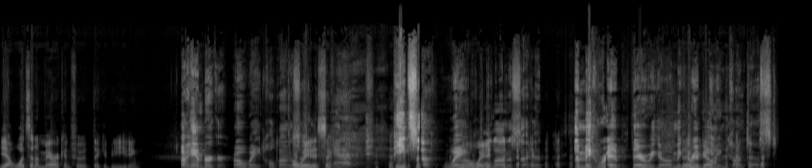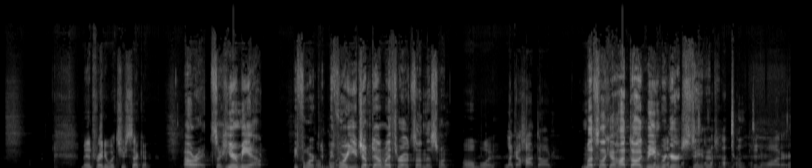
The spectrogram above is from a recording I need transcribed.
yeah, what's an American food they could be eating? A hamburger. Oh wait, hold on. A Oh, second. wait a second. Pizza. Wait, Oh, wait. hold on a second. The McRib. There we go. A There McRib go. eating contest. Manfredi, what's your second? All right. So hear me out. Before Oh, before you jump down my throats on this one. Oh boy. Like a hot dog Much like a hot dog being regurgitated. dunked in water.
